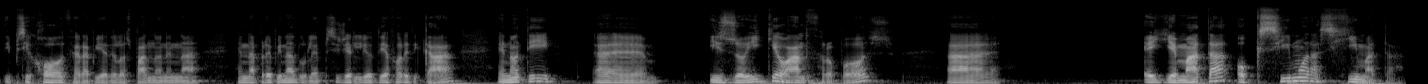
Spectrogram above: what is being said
η ψυχοθεραπεία τέλος πάντων να, να πρέπει να δουλέψεις και λίγο διαφορετικά, ενώ ότι ε, η ζωή και ο άνθρωπος ε, γεμάτα οξύμορα σχήματα.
